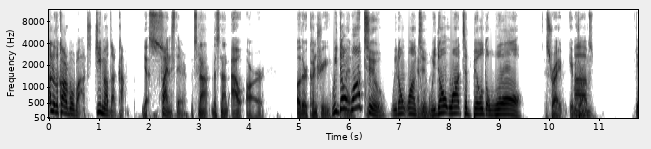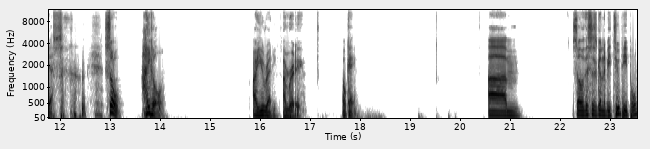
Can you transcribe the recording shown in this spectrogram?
under the cardboard box, gmail.com. Yes. Find us there. Let's not let's not out our other country. We don't want to. We don't want to. women. We don't want to build a wall. That's right. Game of Um, Thrones. Yes. so, Heidel, are you ready? I'm ready. Okay. Um so this is going to be two people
